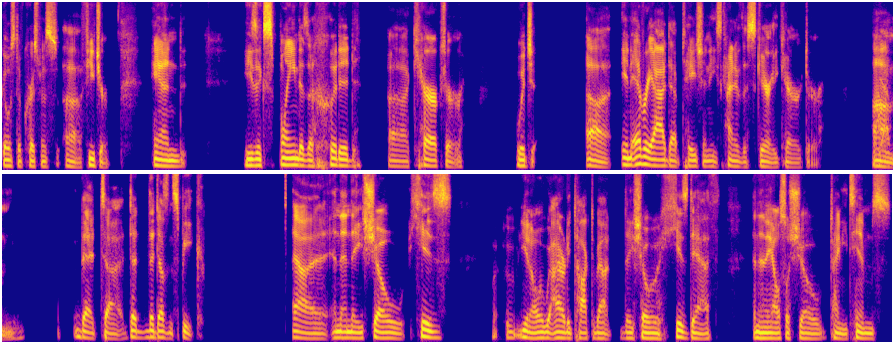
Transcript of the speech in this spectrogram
ghost of christmas uh future and he's explained as a hooded uh character which uh in every adaptation he's kind of the scary character Yeah. um that uh that, that doesn't speak. Uh and then they show his you know i already talked about they show his death and then they also show tiny tim's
